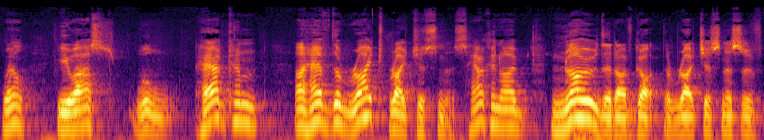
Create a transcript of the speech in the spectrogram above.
Well, you ask, well, how can I have the right righteousness? How can I know that I've got the righteousness of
